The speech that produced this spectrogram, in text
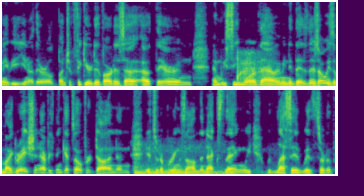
Maybe, you know, there are a bunch of figurative artists out, out there and, and we see more of that. I mean, there's, there's always a migration. Everything gets overdone and it sort of brings on the next thing. We, we less it with sort of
